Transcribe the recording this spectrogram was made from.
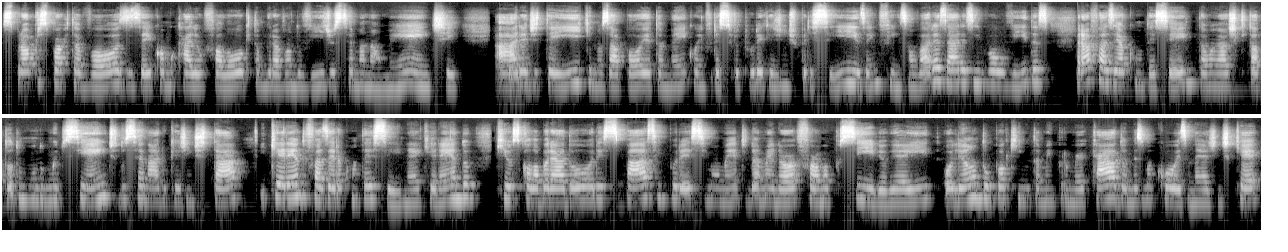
os próprios porta-vozes, aí como o Calil falou, que estão gravando vídeos semanalmente, a área de TI que nos apoia também com a infraestrutura que a gente precisa, enfim, são várias áreas envolvidas para fazer acontecer. Então, eu acho que está todo mundo muito ciente do cenário que a gente está e querendo fazer acontecer, né? Querendo que os colaboradores passem por esse momento da melhor forma possível. E aí, olhando um pouquinho também para o mercado, a mesma coisa, né? A gente quer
